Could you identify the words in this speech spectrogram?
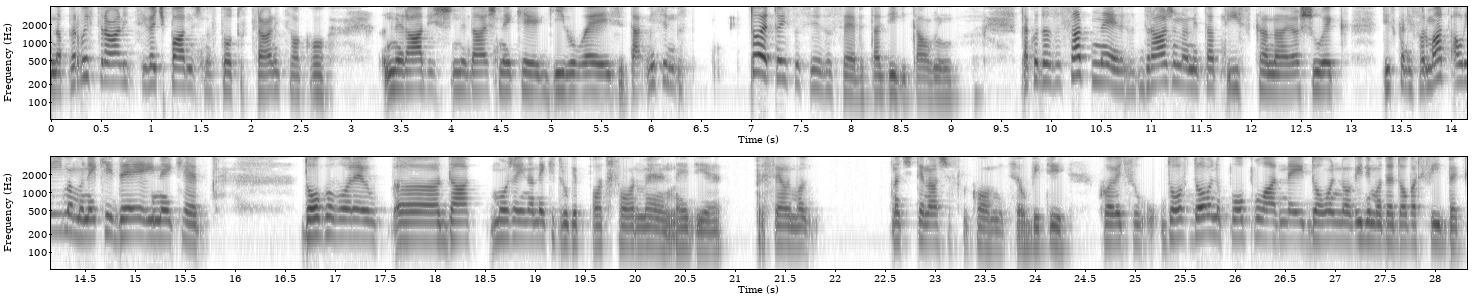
na prvoj stranici, već padneš na stotu stranicu ako ne radiš, ne daješ neke giveaways i tako. Mislim, to je to isto svijet za sebe, ta digitalni. Tako da za sad ne, draža nam je ta tiskana, još uvijek tiskani format, ali imamo neke ideje i neke dogovore uh, da možda i na neke druge platforme, medije preselimo znači te naše slikovnice u biti koje već su dos- dovoljno popularne i dovoljno vidimo da je dobar feedback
